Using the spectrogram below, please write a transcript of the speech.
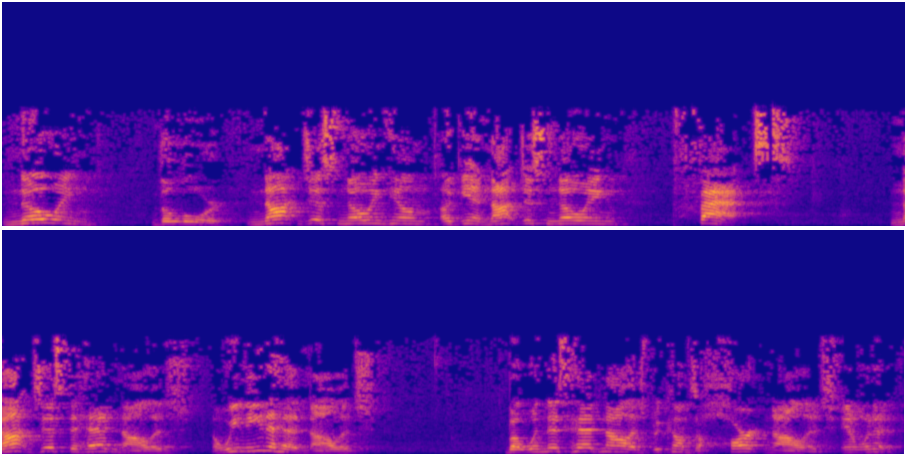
knowing the Lord, not just knowing Him, again, not just knowing facts, not just a head knowledge, and we need a head knowledge, but when this head knowledge becomes a heart knowledge, and when it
